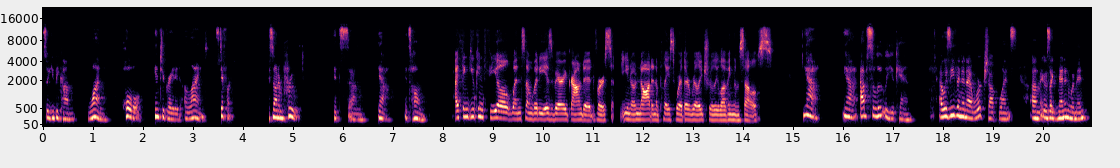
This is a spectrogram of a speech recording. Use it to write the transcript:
So you become one whole integrated, aligned. It's different. It's not improved. It's um yeah, it's home. I think you can feel when somebody is very grounded versus, you know, not in a place where they're really truly loving themselves. Yeah. Yeah, absolutely you can. I was even in a workshop once. Um, it was like men and women,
